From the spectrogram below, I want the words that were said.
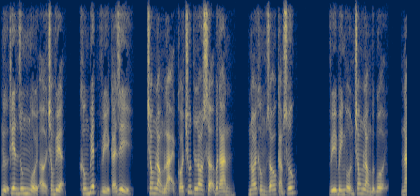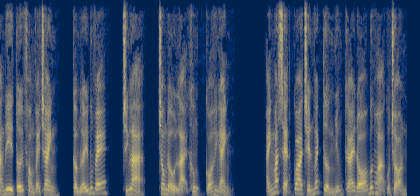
Ngự Thiên Dung ngồi ở trong viện, không biết vì cái gì, trong lòng lại có chút lo sợ bất an, nói không rõ cảm xúc. Vì bình ổn trong lòng bực bội, nàng đi tới phòng vẽ tranh, cầm lấy bút vẽ, chính là, trong đầu lại không có hình ảnh. Ánh mắt xẹt qua trên vách tường những cái đó bức họa cuộn tròn,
